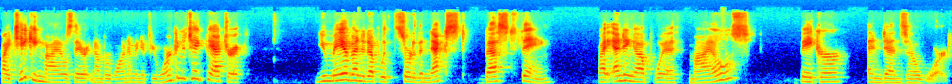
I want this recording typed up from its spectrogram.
by taking Myles there at number one. I mean, if you weren't going to take Patrick, you may have ended up with sort of the next best thing by ending up with Myles, Baker, and Denzel Ward.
